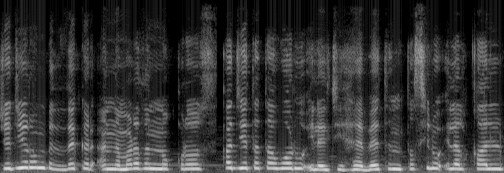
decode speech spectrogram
جدير بالذكر أن مرض النقرس قد يتطور إلى التهابات تصل إلى القلب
